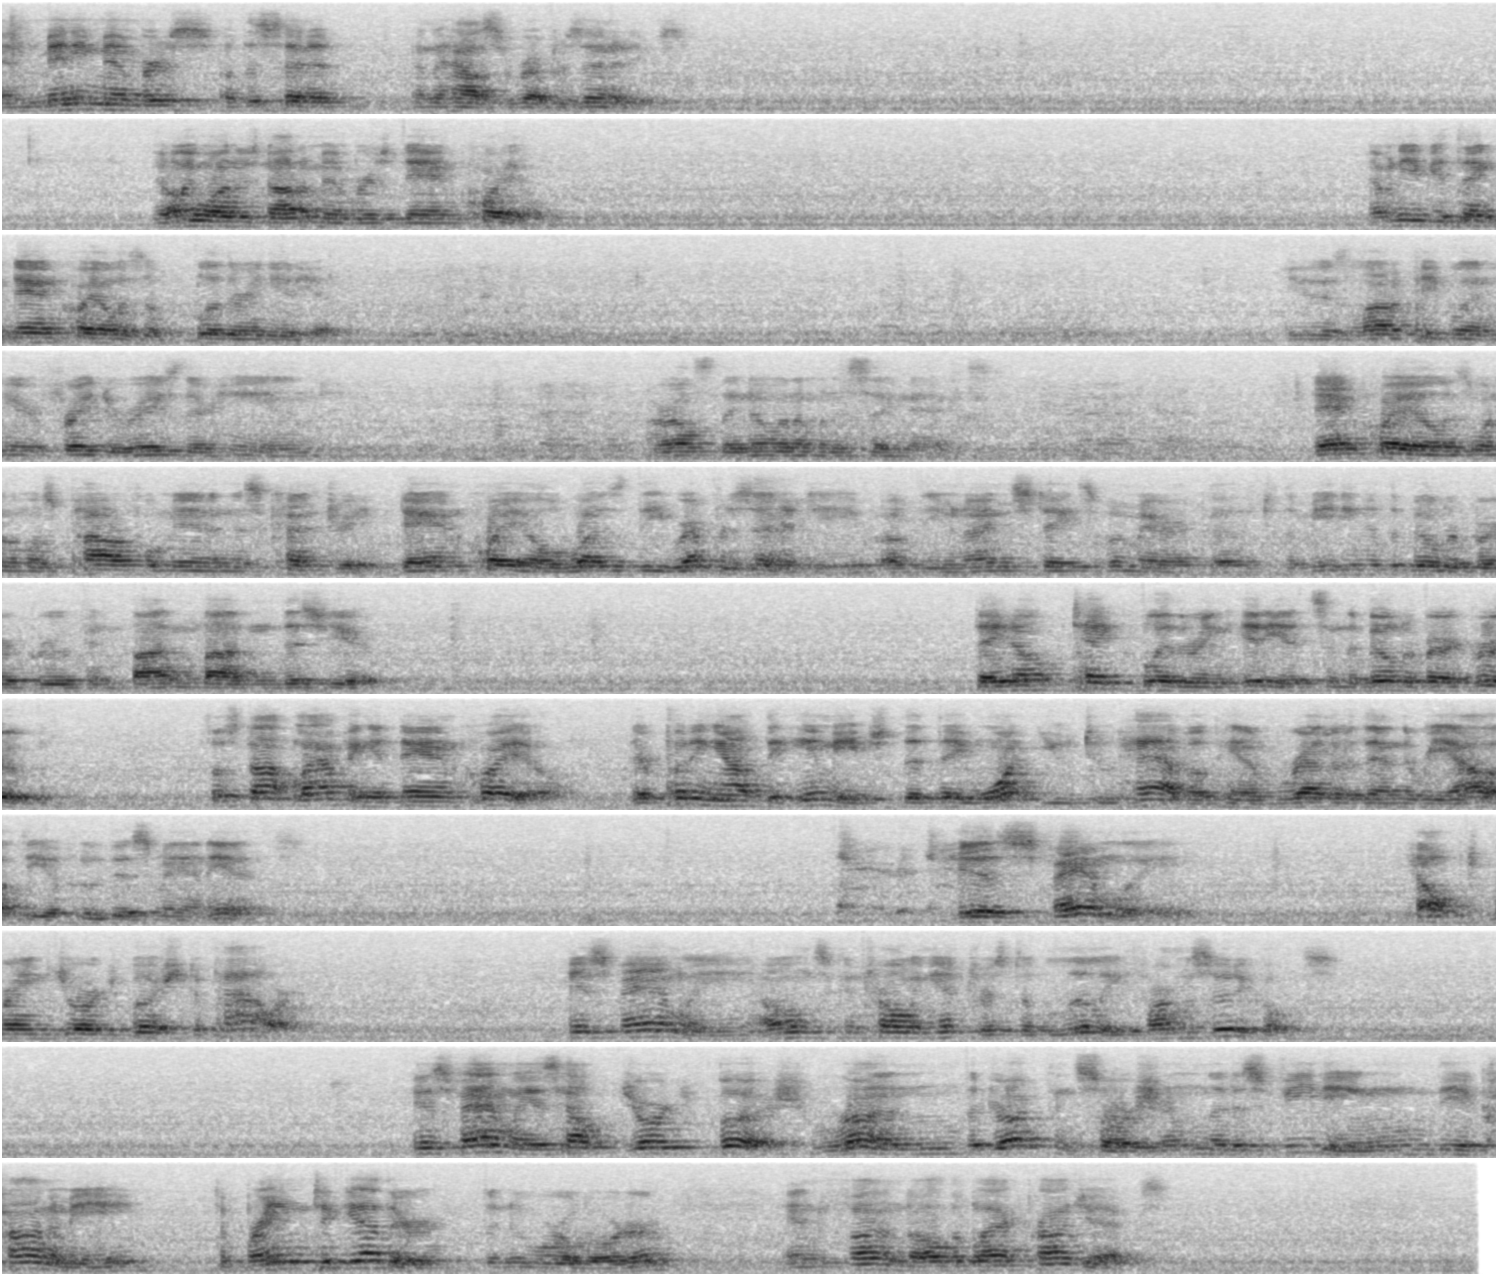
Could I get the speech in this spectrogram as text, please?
and many members of the Senate and the House of Representatives. The only one who's not a member is Dan Quayle. How many of you think Dan Quayle is a blithering idiot? There's a lot of people in here afraid to raise their hand, or else they know what I'm going to say next. Dan Quayle is one of the most powerful men in this country. Dan Quayle was the representative of the United States of America to the meeting of the Bilderberg Group in Baden-Baden this year. They don't take blithering idiots in the Bilderberg Group. So stop laughing at Dan Quayle. They're putting out the image that they want you to have of him rather than the reality of who this man is. His family helped bring George Bush to power. His family owns a controlling interest of Lilly Pharmaceuticals. His family has helped George Bush run the drug consortium that is feeding the economy to bring together the New World Order and fund all the black projects.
